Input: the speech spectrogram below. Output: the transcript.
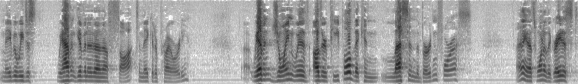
maybe we just we haven't given it enough thought to make it a priority. Uh, we haven't joined with other people that can lessen the burden for us. I think that's one of the greatest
